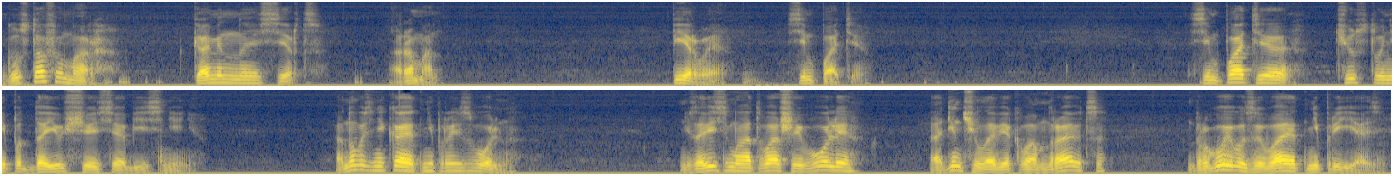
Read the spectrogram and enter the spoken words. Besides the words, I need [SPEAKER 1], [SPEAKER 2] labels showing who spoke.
[SPEAKER 1] Густав Эмар. Каменное сердце. Роман. Первое. Симпатия. Симпатия – чувство, не поддающееся объяснению. Оно возникает непроизвольно. Независимо от вашей воли, один человек вам нравится, другой вызывает неприязнь.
